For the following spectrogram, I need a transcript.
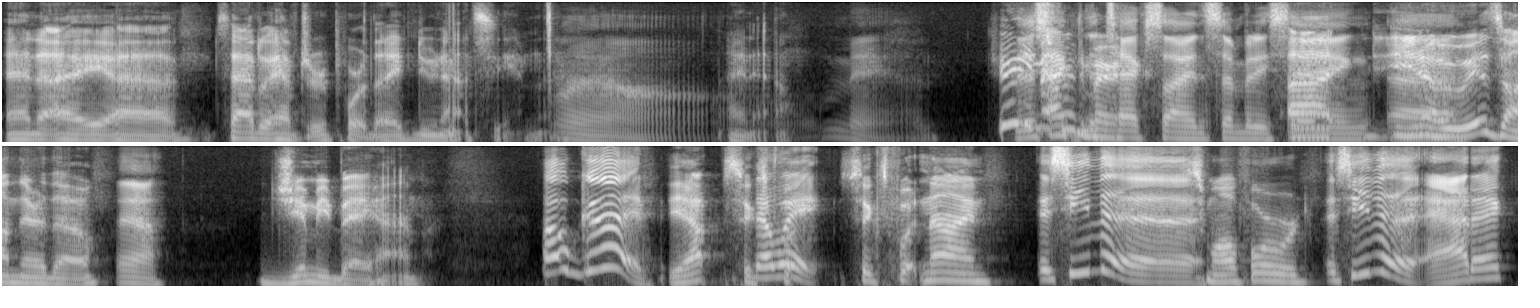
and I uh, sadly have to report that I do not see him. There. Oh I know. man. Gerry This from the McNamara. text line. Somebody saying, you know who is on there though? Yeah. Jimmy Boeheim. Oh, good. Yep, six Now, foot, wait. six foot nine, Is he the small forward. Is he the addict?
